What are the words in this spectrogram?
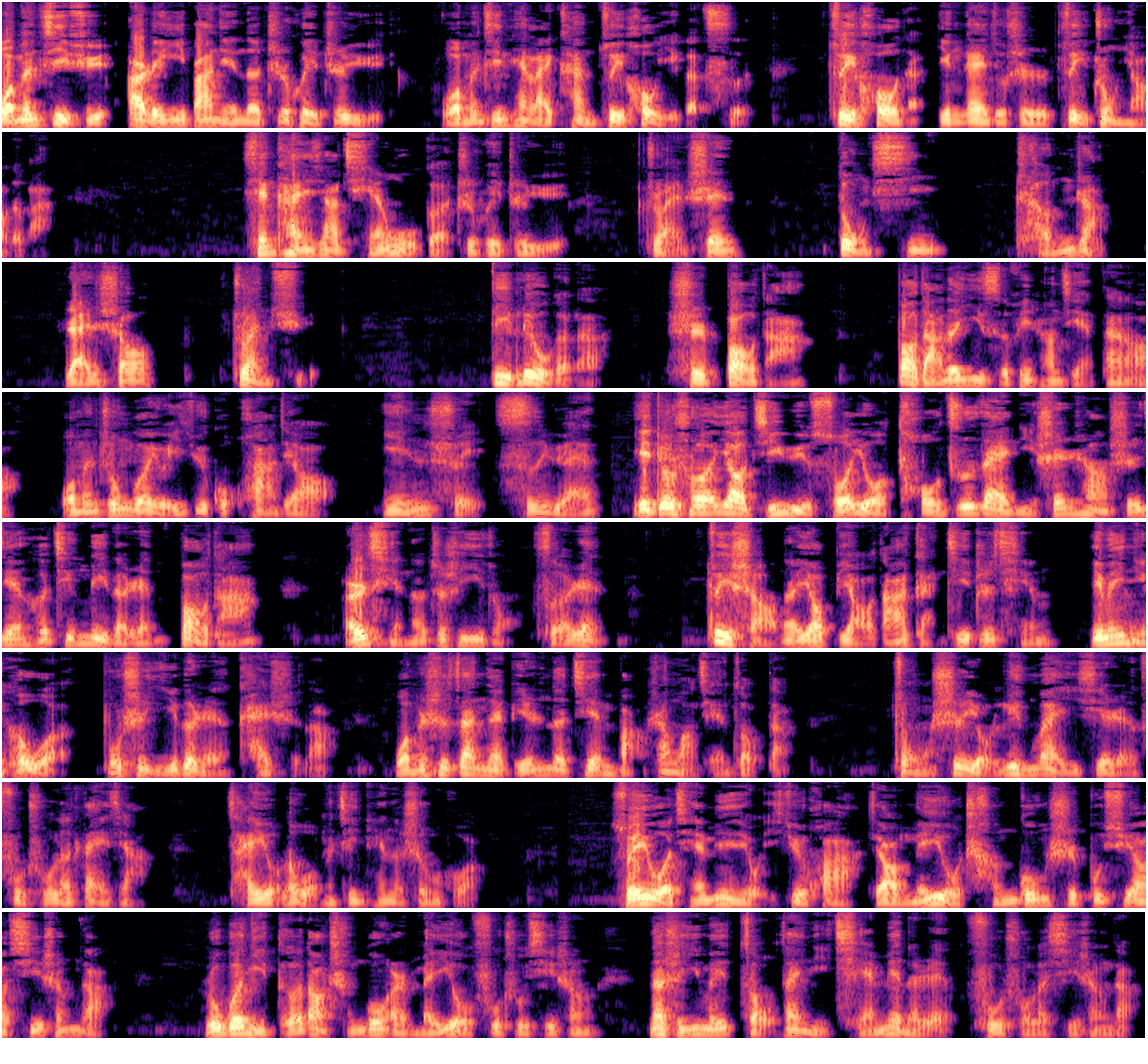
我们继续二零一八年的智慧之语。我们今天来看最后一个词，最后的应该就是最重要的吧。先看一下前五个智慧之语：转身、洞悉、成长、燃烧、赚取。第六个呢是报答。报答的意思非常简单啊。我们中国有一句古话叫“饮水思源”。也就是说，要给予所有投资在你身上时间和精力的人报答，而且呢，这是一种责任。最少呢，要表达感激之情，因为你和我不是一个人开始的，我们是站在别人的肩膀上往前走的。总是有另外一些人付出了代价，才有了我们今天的生活。所以我前面有一句话叫“没有成功是不需要牺牲的”。如果你得到成功而没有付出牺牲，那是因为走在你前面的人付出了牺牲的。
